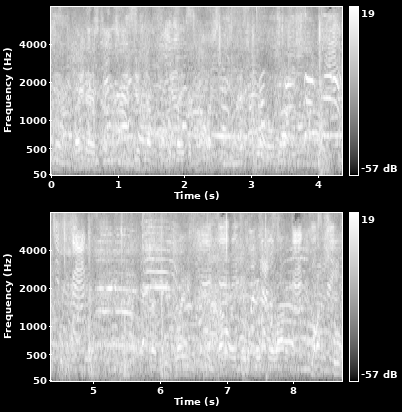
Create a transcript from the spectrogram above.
you know, play to be good enough to play for college. I mean, that's cool. Yeah, if you can play in college, it'll pay for a lot of, a lot of school.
